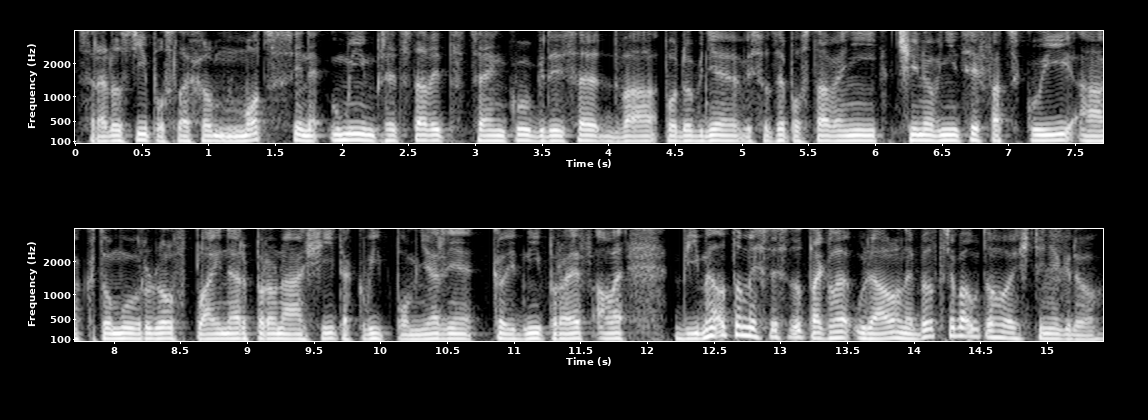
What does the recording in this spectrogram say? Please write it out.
s radostí poslechl. Moc si neumím představit scénku, kdy se dva podobně vysoce postavení činovníci fackují a k tomu Rudolf Pleiner pronáší takový poměrně klidný projev, ale víme o tom, jestli se to takhle událo. Nebyl třeba u toho ještě někdo?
